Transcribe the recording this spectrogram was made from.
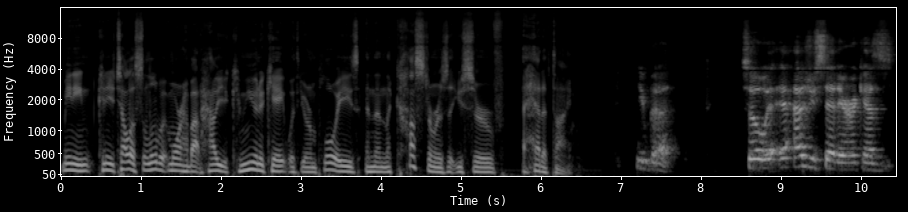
meaning, can you tell us a little bit more about how you communicate with your employees and then the customers that you serve ahead of time? You bet. So, as you said, Erik, as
